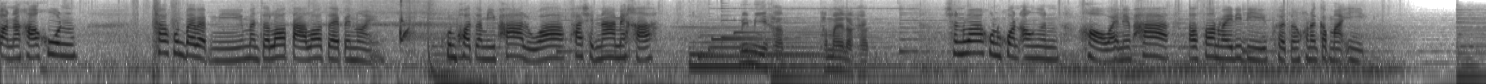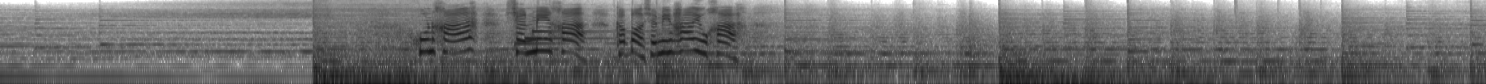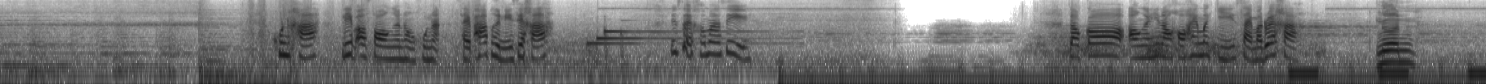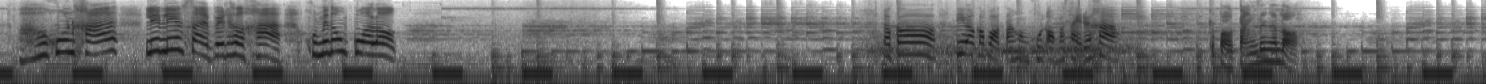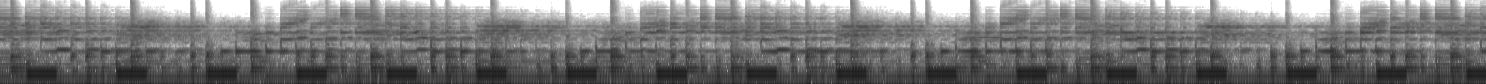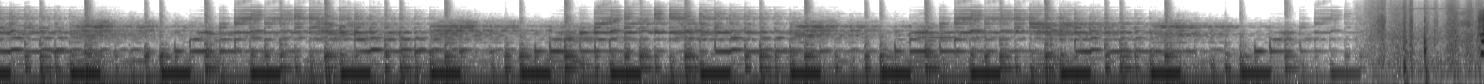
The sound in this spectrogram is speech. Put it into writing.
ก่อนนะคะคุณ ถ้าคุณไปแบบนี้มันจะล่อตาล่อใจไปหน่อย คุณพอจะมีผ้าหรือว่าผ้าเช็ดหน้าไหมคะ ไม่มีครับทำไมเหรอครับ ฉันว่าคุณควรเอาเงินห่อไว้ในผ้าแล้วซ่อนไว้ดีๆ เผื่อโจนคนนั้นกลับมาอีก คุณคะ ฉันมีค่ะ กระเป๋าฉันมีผ้าอยู่ค่ะ คุณคะ รีบเอาซองเงินของคุณอะใส่ผ้าผืนนี้สิคะ รีบใส่เข้ามาสิ แล้วก็เอาเงินที่น้องเขาให้เมื่อกี้ใส่มาด้วยค่ะ เงิน อ๋อคุณคะ รีบๆใส่ไปเถอะค่ะ คุณไม่ต้องกลัวหรอก แล้วก็รีบเอากระเป๋าตังค์ของคุณออกมาใส่ด้วยค่ะ กระเป๋าตังค์ด้วยงั้นเหรอ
